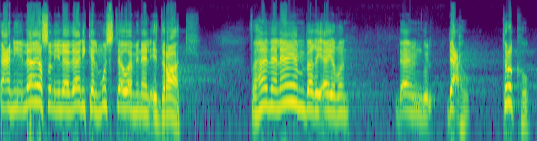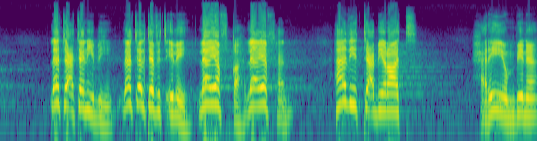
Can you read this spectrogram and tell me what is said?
يعني لا يصل إلى ذلك المستوى من الإدراك. فهذا لا ينبغي أيضا دائما نقول دعه اتركه. لا تعتني به لا تلتفت إليه لا يفقه لا يفهم. هذه التعبيرات حري بنا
